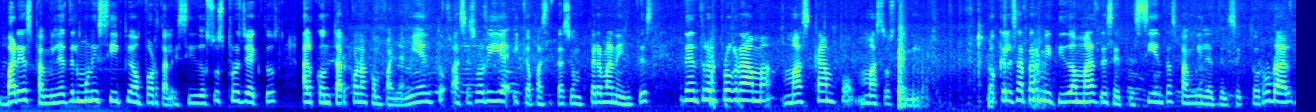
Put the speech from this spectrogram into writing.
varias familias del municipio han fortalecido sus proyectos al contar con acompañamiento, asesoría y capacitación permanentes dentro del programa Más Campo, Más Sostenible, lo que les ha permitido a más de 700 familias del sector rural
